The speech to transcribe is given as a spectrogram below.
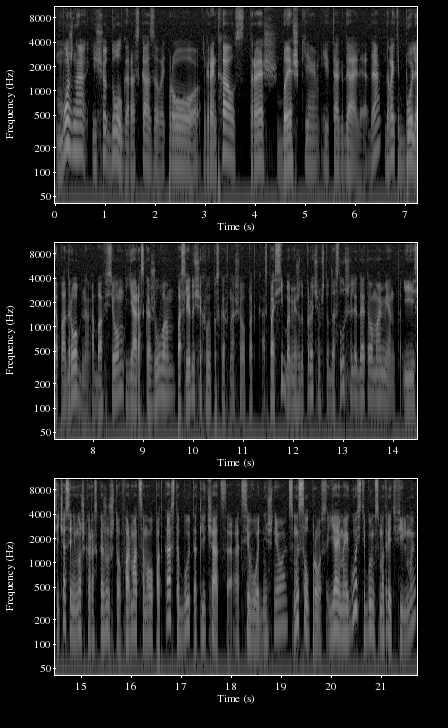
Можно еще долго рассказывать про Грайндхаус, трэш, бэшки и так далее, да? Давайте более подробно обо всем я расскажу вам в последующих выпусках нашего подкаста. Спасибо, между прочим, что дослушали до этого момента. И сейчас я немножко расскажу, что формат самого подкаста будет отличаться от сегодняшнего. Смысл прост. Я и мои гости будем смотреть фильмы,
